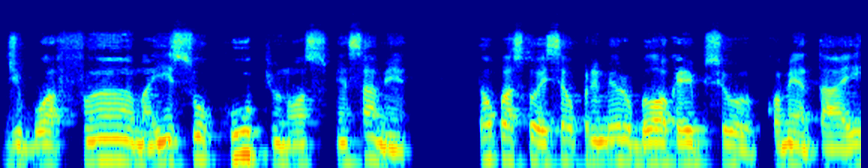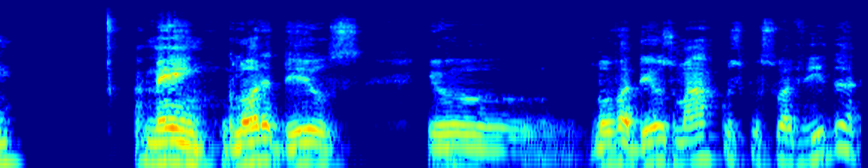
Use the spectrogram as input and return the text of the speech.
de boa fama, isso ocupe o nosso pensamento. Então, pastor, esse é o primeiro bloco aí para o senhor comentar aí. Amém. Glória a Deus. Eu louvo a Deus, Marcos, por sua vida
